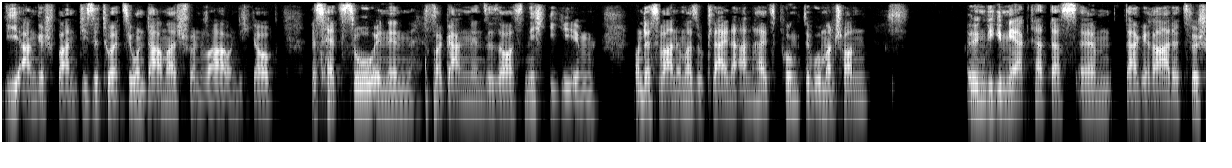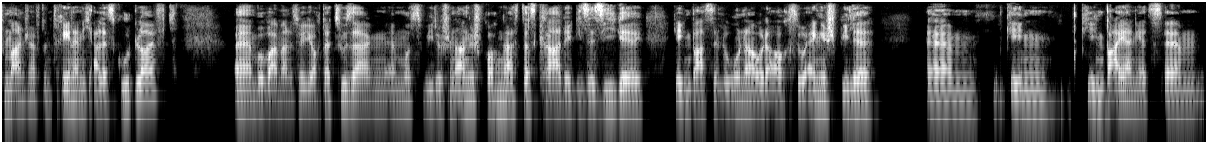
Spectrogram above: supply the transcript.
wie angespannt die Situation damals schon war. Und ich glaube, das hätte es so in den vergangenen Saisons nicht gegeben. Und das waren immer so kleine Anhaltspunkte, wo man schon irgendwie gemerkt hat, dass ähm, da gerade zwischen Mannschaft und Trainer nicht alles gut läuft. Ähm, wobei man natürlich auch dazu sagen äh, muss, wie du schon angesprochen hast, dass gerade diese Siege gegen Barcelona oder auch so enge Spiele ähm, gegen, gegen Bayern jetzt ähm,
